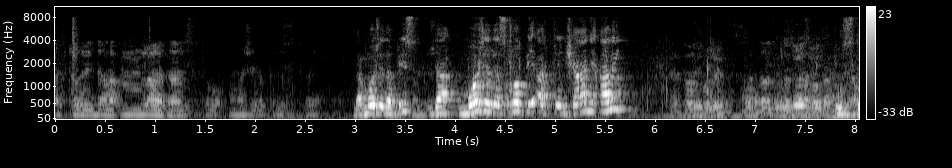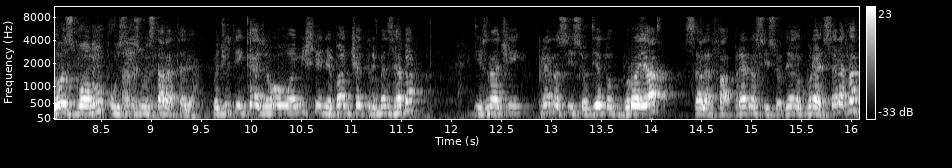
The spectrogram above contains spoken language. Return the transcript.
A to je da mlada isto može da prisutuje. da može da prisu, da može da sklopi akt vjenčanja, ali uz dozvolu, uz izun staratelja. Međutim, kažem, ovo je mišljenje van četiri mezheba i znači prenosi se od jednog broja selefa, prenosi se od jednog broja selefa,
